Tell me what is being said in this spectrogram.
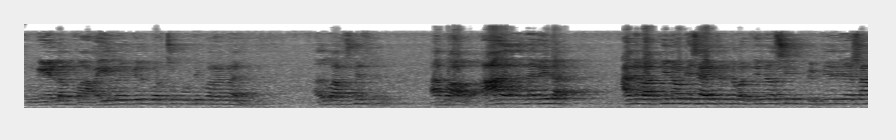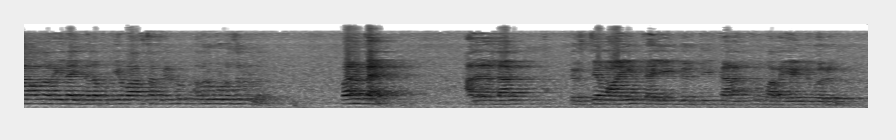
തുകയെല്ലാം പറയുന്നെങ്കിൽ കുറച്ച് കൂട്ടി പറയണമായിരുന്നു. അത് പറഞ്ഞിട്ടുണ്ട് അപ്പൊ ആ നിലയില അതിന് വക്കീൽ നോട്ടീസ് ആയിട്ടുണ്ട്. വക്കീൽ നോട്ടീസ് കിട്ടിയതിനു ശേഷമാണോന്ന് അറിയില്ല. ഇന്നലെ പുതിയ വാർത്ത വീണ്ടും അവർ കൊടുത്തിട്ടുണ്ട്. വരട്ടെ. അതിനെല്ലാം കൃത്യമായി കയ്യിൽ കെട്ടി കണക്ക് പറയേണ്ടി വരും.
